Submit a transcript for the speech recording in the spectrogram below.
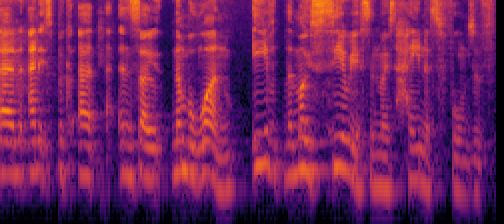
and and it's bec- uh, and so number one, even the most serious and most heinous forms of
